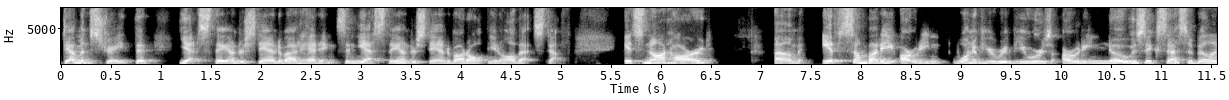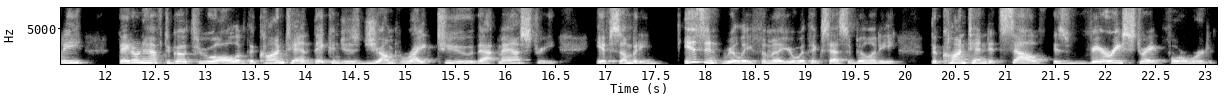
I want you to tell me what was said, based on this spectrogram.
demonstrate that, yes, they understand about headings and yes, they understand about all, you know, all that stuff. It's not hard. Um, if somebody already, one of your reviewers already knows accessibility, they don't have to go through all of the content. They can just jump right to that mastery. If somebody isn't really familiar with accessibility, the content itself is very straightforward.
